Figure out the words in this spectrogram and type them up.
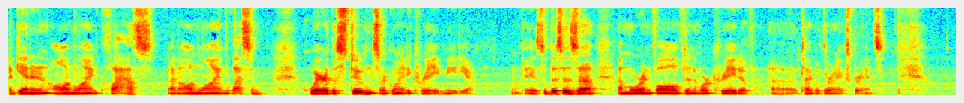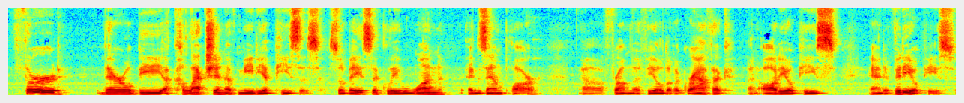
again in an online class, an online lesson, where the students are going to create media. Okay, so this is a, a more involved and a more creative uh, type of learning experience. Third, there will be a collection of media pieces. So basically one exemplar uh, from the field of a graphic, an audio piece, and a video piece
